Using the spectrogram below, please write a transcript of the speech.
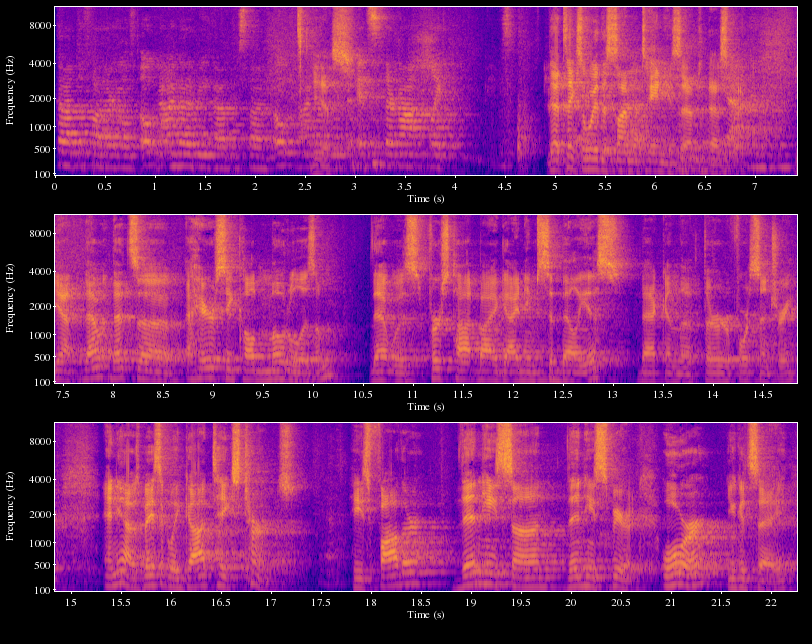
God the Father goes, oh, now I gotta be God the Son. Oh, I gotta Yes. be, it's, they're not like, That takes away the simultaneous aspect. Yeah, that, that's a, a heresy called modalism that was first taught by a guy named Sabellius back in the third or fourth century. And yeah, it was basically God takes turns. He's Father, then He's Son, then He's Spirit. Or you could say,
